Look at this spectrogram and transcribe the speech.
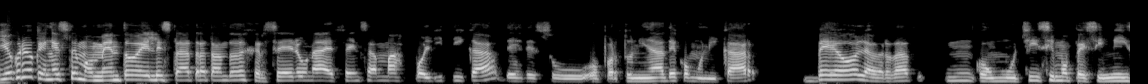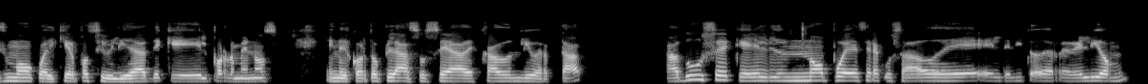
Yo creo que en este momento él está tratando de ejercer una defensa más política desde su oportunidad de comunicar. Veo, la verdad, mm, con muchísimo pesimismo cualquier posibilidad de que él, por lo menos en el corto plazo, sea dejado en libertad. Aduce que él no puede ser acusado del delito de rebelión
